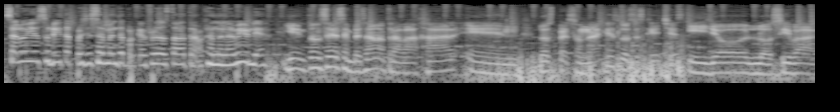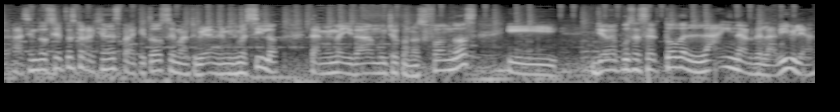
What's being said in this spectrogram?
salgo yo solita precisamente porque Alfredo estaba trabajando en la Biblia. Y entonces empezaron a trabajar en los personajes, los sketches, y yo los iba haciendo ciertas correcciones para que todos se mantuvieran en el mismo estilo. También me ayudaba mucho con los fondos y yo me puse a hacer todo el liner de la Biblia.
